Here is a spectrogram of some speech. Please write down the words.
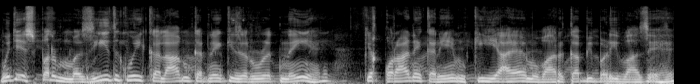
مجھے اس پر مزید کوئی کلام کرنے کی ضرورت نہیں ہے کہ قرآن کریم کی یہ آیہ مبارکہ بھی بڑی واضح ہے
